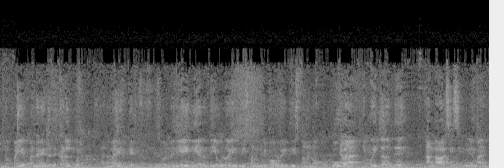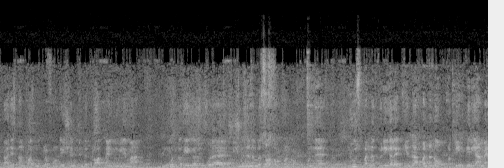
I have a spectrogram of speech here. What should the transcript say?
இன்னும் பையன் பண்ண வேண்டியது கடல் போல். அந்த மாதிரி இருக்கு. ஸோ நிறைய இதுலயே வந்து எவ்வளவு இன்க்ரீஸ் பண்ண முடியுமோ அவ்வளவு இன்க்ரீஸ் பண்ணணும். இப்போ இதுல வந்து நாங்க ஆர்சிசி மூலியமா ராஜஸ்தான் பாஸ்முக்ல ஃபவுண்டேஷன் இந்த கிளாத் பேங்க் மூலியமா மூணு வகைகள் கூட இஷ்யூஸை நம்ம சார்ட் அவுட் பண்றோம். ஒண்ணு யூஸ் பண்ண துணிகளை என்ன பண்ணணும் அப்படின்னு தெரியாம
